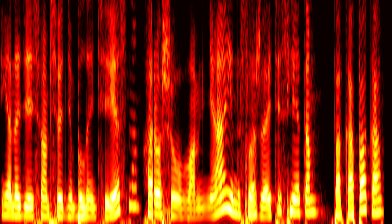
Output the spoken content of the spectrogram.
Я надеюсь, вам сегодня было интересно. Хорошего вам дня и наслаждайтесь летом. Пока-пока.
